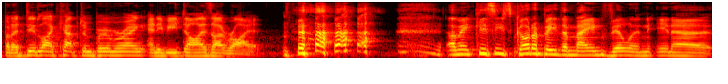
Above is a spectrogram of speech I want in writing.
but I did like Captain Boomerang, and if he dies, I riot. I mean, because he's got to be the main villain in a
